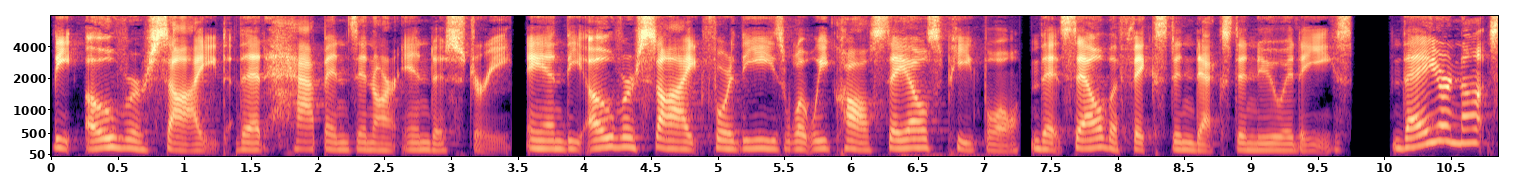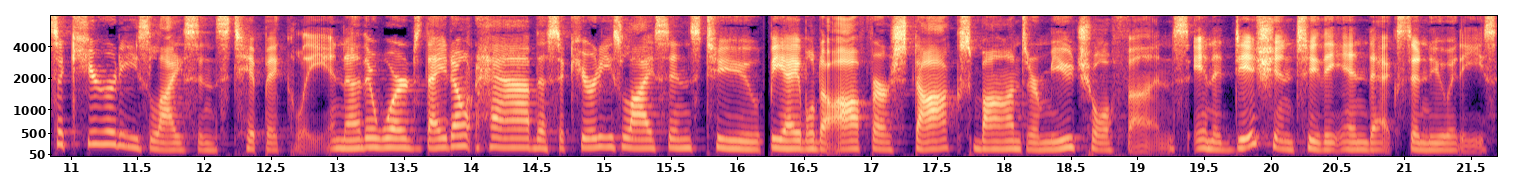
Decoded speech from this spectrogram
the oversight that happens in our industry and the oversight for these, what we call salespeople that sell the fixed indexed annuities. They are not securities licensed typically. In other words, they don't have the securities license to be able to offer stocks, bonds, or mutual funds in addition to the indexed annuities.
